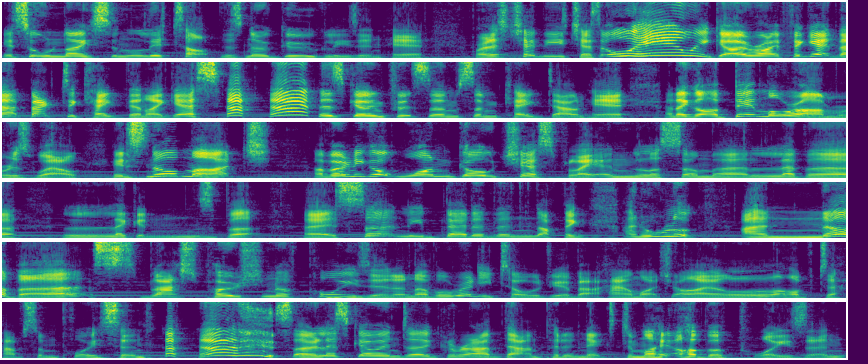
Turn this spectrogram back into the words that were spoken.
It's all nice and lit up. There's no googlies in here. Right, let's check these chests. Oh, here we go. Right, forget that. Back to cake then, I guess. let's go and put some, some cake down here. And I got a bit more armor as well. It's not much, I've only got one gold chest plate and some uh, leather leggings, but uh, it's certainly better than nothing. And oh look, another splash potion of poison. And I've already told you about how much I love to have some poison. so let's go and uh, grab that and put it next to my other poison.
